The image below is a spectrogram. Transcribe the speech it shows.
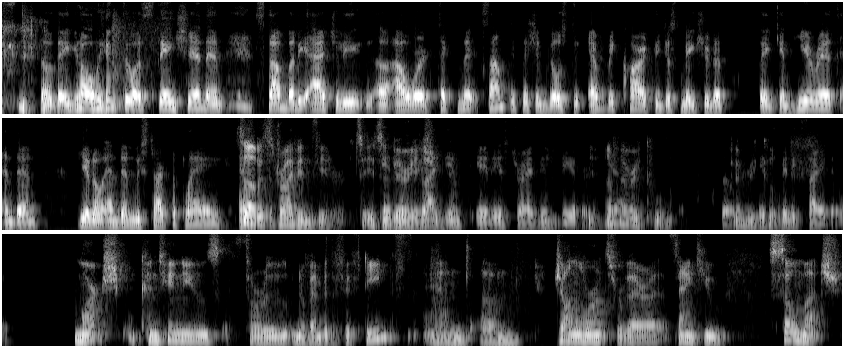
so they go into a station, and somebody actually, uh, our techni- sound technician goes to every car to just make sure that they can hear it, and then you know, and then we start the play. So And it's drive-in theater. It's it's a it variation. It is drive-in theater. Oh, yeah. Very cool. So very it's cool. It's been exciting. March continues through November the 15th. And um, Jon Lawrence Rivera, thank you so much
